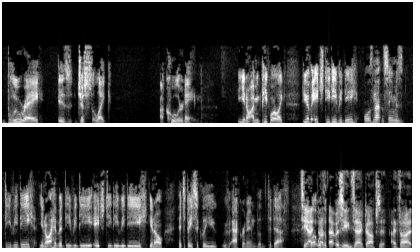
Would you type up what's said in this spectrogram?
Blu-ray is just like a cooler name. You know, I mean, people are like, "Do you have HD DVD?" Well, it's not that the same as DVD. You know, I have a DVD, HD DVD. You know, it's basically you've acronymed them to death. See, I But thought the- that was the exact opposite. I thought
